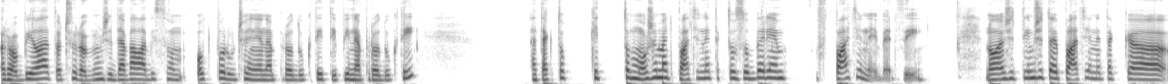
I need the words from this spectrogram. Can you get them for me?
robila to, čo robím, že dávala by som odporúčania na produkty, typy na produkty. A takto, keď to môže mať platené, tak to zoberiem v platenej verzii. No lenže tým, že to je platené, tak uh,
